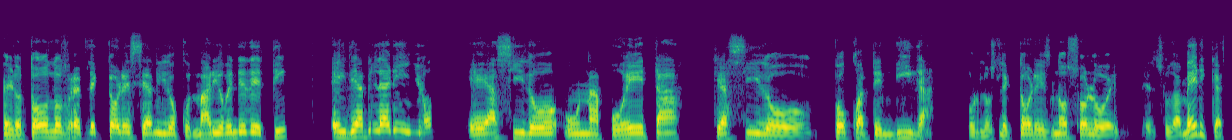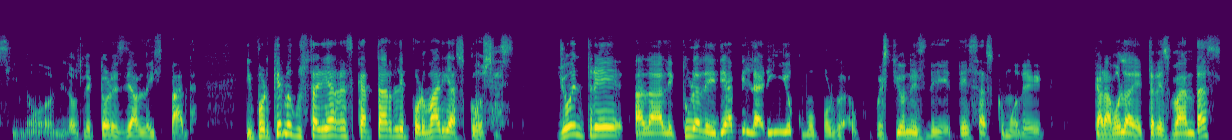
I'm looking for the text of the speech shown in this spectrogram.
Pero todos los reflectores se han ido con Mario Benedetti e Idea Vilariño eh, ha sido una poeta que ha sido poco atendida por los lectores, no solo en, Sudamérica, sino los lectores de habla hispana. ¿Y por qué me gustaría rescatarle por varias cosas? Yo entré a la lectura de Idea Vilariño como por cuestiones de, de esas como de carabola de tres bandas.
